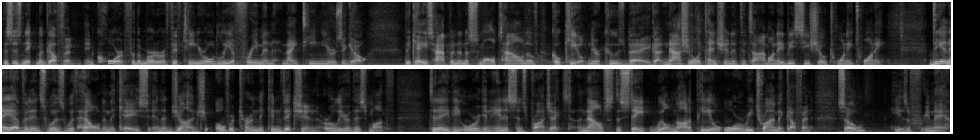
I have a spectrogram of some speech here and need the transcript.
This is Nick McGuffin in court for the murder of 15-year-old Leah Freeman 19 years ago. The case happened in a small town of Coquille near Coos Bay. It got national attention at the time on ABC show 2020. DNA evidence was withheld in the case, and a judge overturned the conviction earlier this month. Today, the Oregon Innocence Project announced the state will not appeal or retry McGuffin, so he is a free man.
